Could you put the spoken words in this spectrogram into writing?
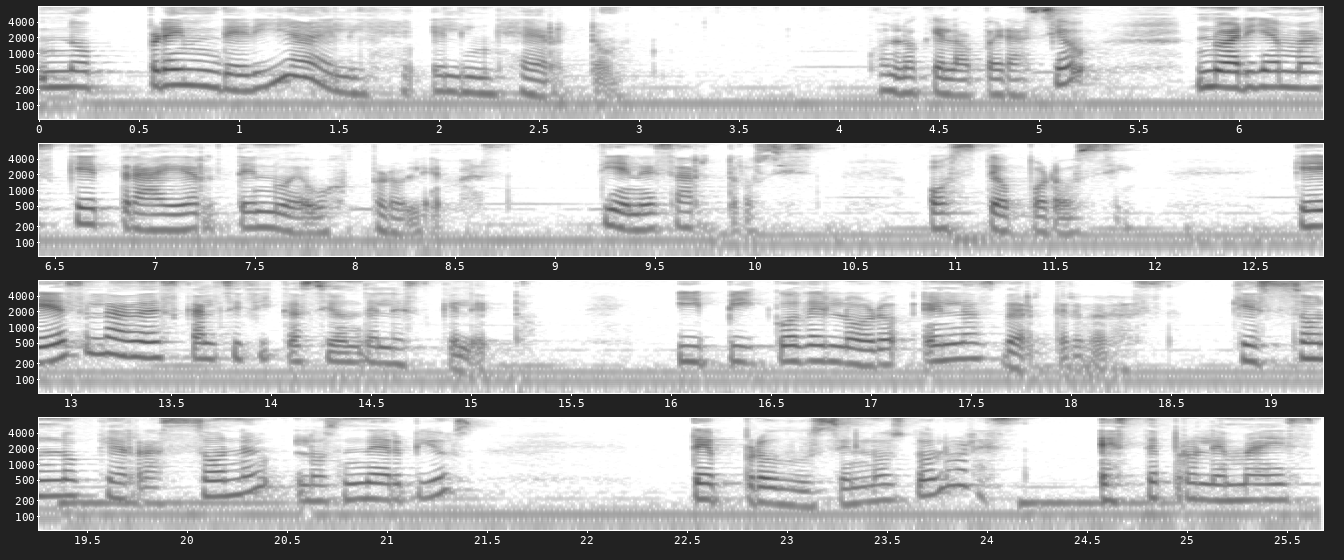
no prendería el, el injerto, con lo que la operación no haría más que traerte nuevos problemas. Tienes artrosis, osteoporosis, que es la descalcificación del esqueleto, y pico del oro en las vértebras que son lo que razonan los nervios, te producen los dolores. Este problema es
